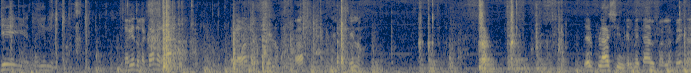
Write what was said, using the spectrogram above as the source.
Jeje, ya está yendo. ¿Está viendo la cámara? ¿Está grabando? Cielo, ¿Ah? cielo. El flashing, el metal para la pesa.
